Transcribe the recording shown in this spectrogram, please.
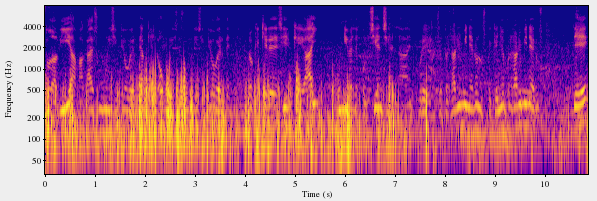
todavía Magá es un municipio verde, Aquelópolis es un municipio verde, lo que quiere decir que hay un nivel de conciencia en, los empresarios mineros, en los pequeños empresarios mineros, de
